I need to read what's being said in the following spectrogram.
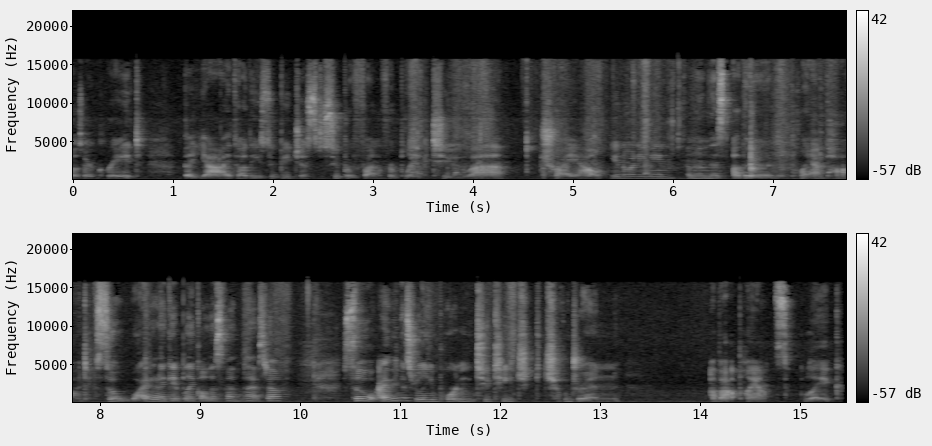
Those are great. But yeah, I thought these would be just super fun for Blake to uh, try out, you know what I mean? And then this other plant pot. So why did I get Blake all this fun plant stuff? So I think it's really important to teach children about plants, like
